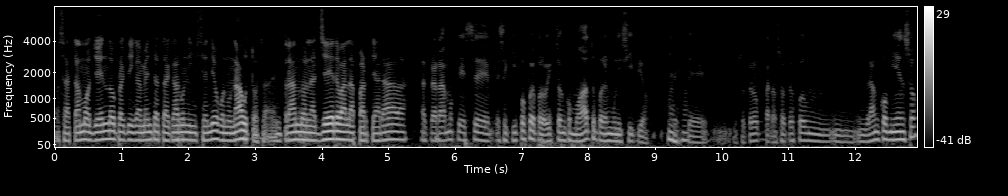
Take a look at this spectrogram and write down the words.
O sea, estamos yendo prácticamente a atacar un incendio con un auto, o sea, entrando en la hierba, en la parte arada. Aclaramos que ese, ese equipo fue provisto en comodato por el municipio. este, nosotros, para nosotros fue un, un gran comienzo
